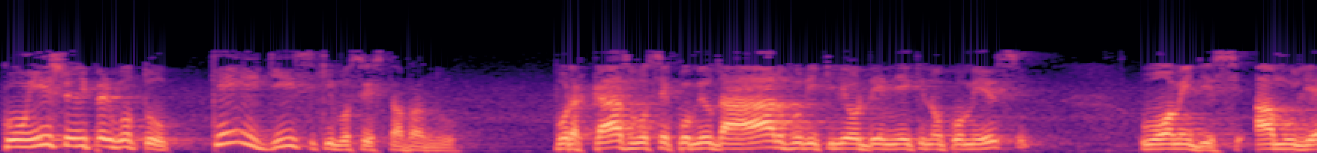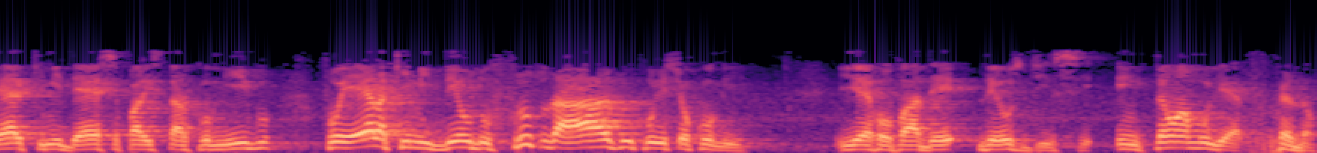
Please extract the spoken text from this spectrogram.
Com isso ele perguntou: Quem lhe disse que você estava nu? Por acaso você comeu da árvore que lhe ordenei que não comesse? O homem disse: A mulher que me desse para estar comigo, foi ela que me deu do fruto da árvore, por isso eu comi. E Jeová de- Deus disse: Então a mulher, perdão.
